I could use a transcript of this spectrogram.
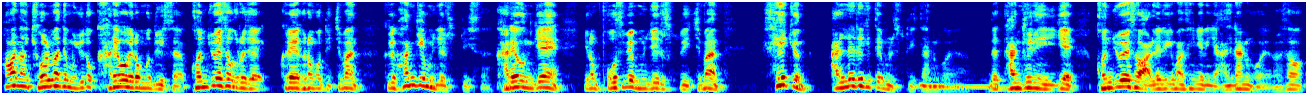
아 난 겨울만 되면 유독 가려워 이런 분들이 있어요. 건조해서 그러지 그래 그런 것도 있지만 그게 환기 문제일 수도 있어요. 가려운 게 이런 보습의 문제일 수도 있지만 세균 알레르기 때문일 수도 있다는 거예요. 근데 단순히 이게 건조해서 알레르기만 생기는 게 아니라는 거예요. 그래서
